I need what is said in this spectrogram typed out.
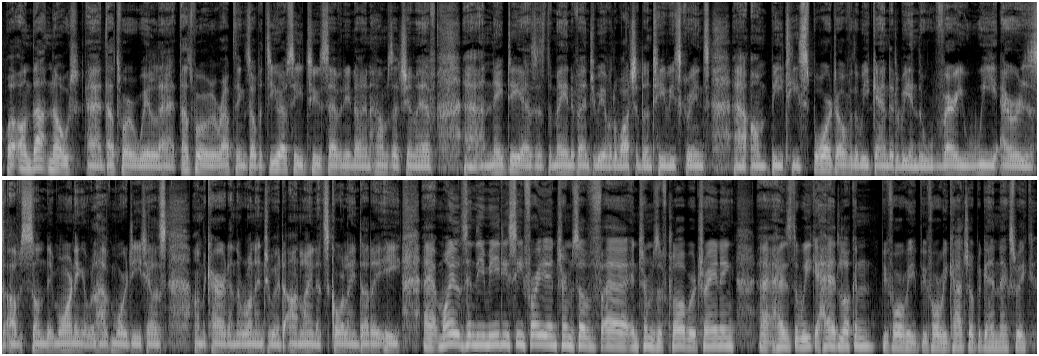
Well, on that note, uh, that's where we'll uh, that's where we'll wrap things up. It's UFC 279. Khamzat Chimaev uh, and Nate Diaz is the main event. You'll be able to watch it on TV screens uh, on BT Sport over the weekend. It'll be in the very wee hours of Sunday morning. It will have more details on the card and the run into it online at scoreline.ie. Uh, Miles, in the immediacy for you in terms of uh, in terms of club or training, how's the week ahead looking before we before we catch up again next week?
